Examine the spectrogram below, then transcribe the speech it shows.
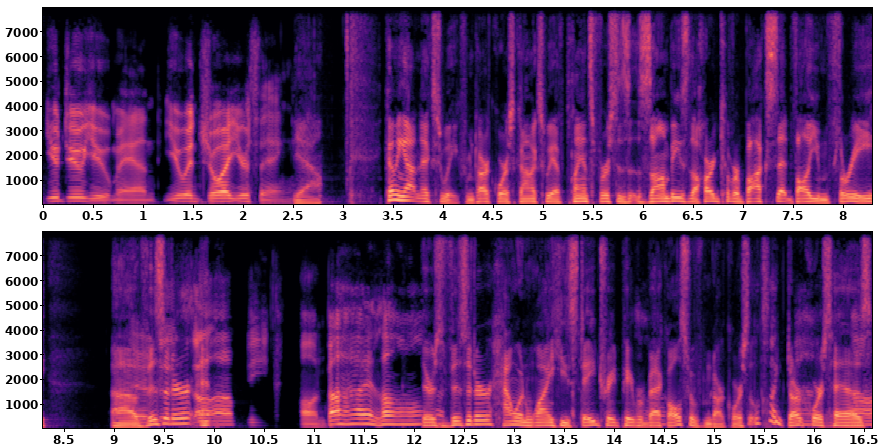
"You do you, man. You enjoy your thing." Yeah. Coming out next week from Dark Horse Comics, we have Plants vs. Zombies, the hardcover box set, volume three. Uh, Visitor. and- on by law. there's Visitor, How and Why He Stayed, trade paperback, also from Dark Horse. It looks like Dark Horse has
